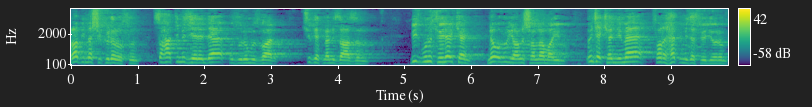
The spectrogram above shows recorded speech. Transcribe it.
Rabbime şükürler olsun. Sıhhatimiz yerinde, huzurumuz var. Şükretmemiz lazım. Biz bunu söylerken ne olur yanlış anlamayın. Önce kendime sonra hepimize söylüyorum.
